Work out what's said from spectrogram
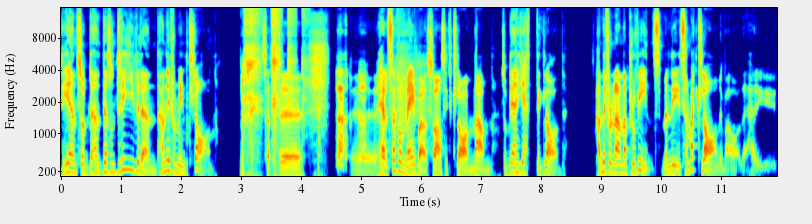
det är en som, den, den som driver den, han är från min klan. Så att, eh, eh, hälsa från mig bara, sa han sitt klannamn. Så blev han jätteglad. Han är från en annan provins, men det är samma klan. Jag bara, "Ja, det här är ju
